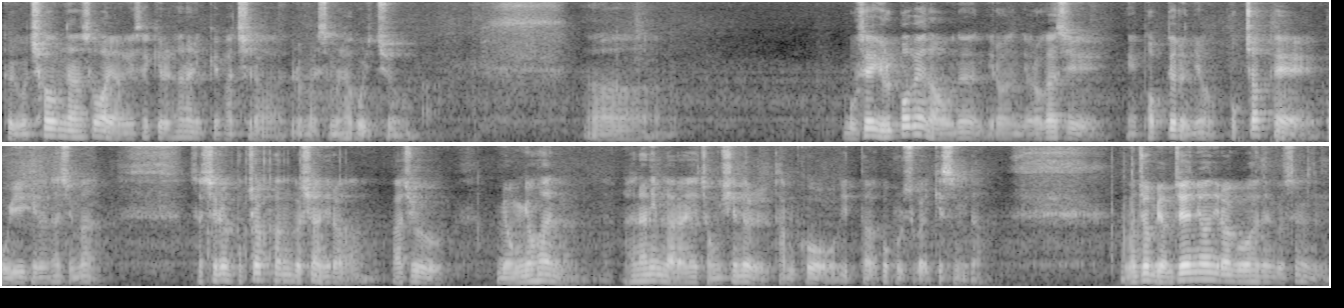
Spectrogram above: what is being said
그리고 처음 난 소와 양의 새끼를 하나님께 바치라 그런 말씀을 하고 있죠. 어, 모세 율법에 나오는 이런 여러 가지 법들은요 복잡해 보이기는 하지만 사실은 복잡한 것이 아니라 아주 명료한 하나님 나라의 정신을 담고 있다고 볼 수가 있겠습니다. 먼저 면제년이라고 하는 것은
